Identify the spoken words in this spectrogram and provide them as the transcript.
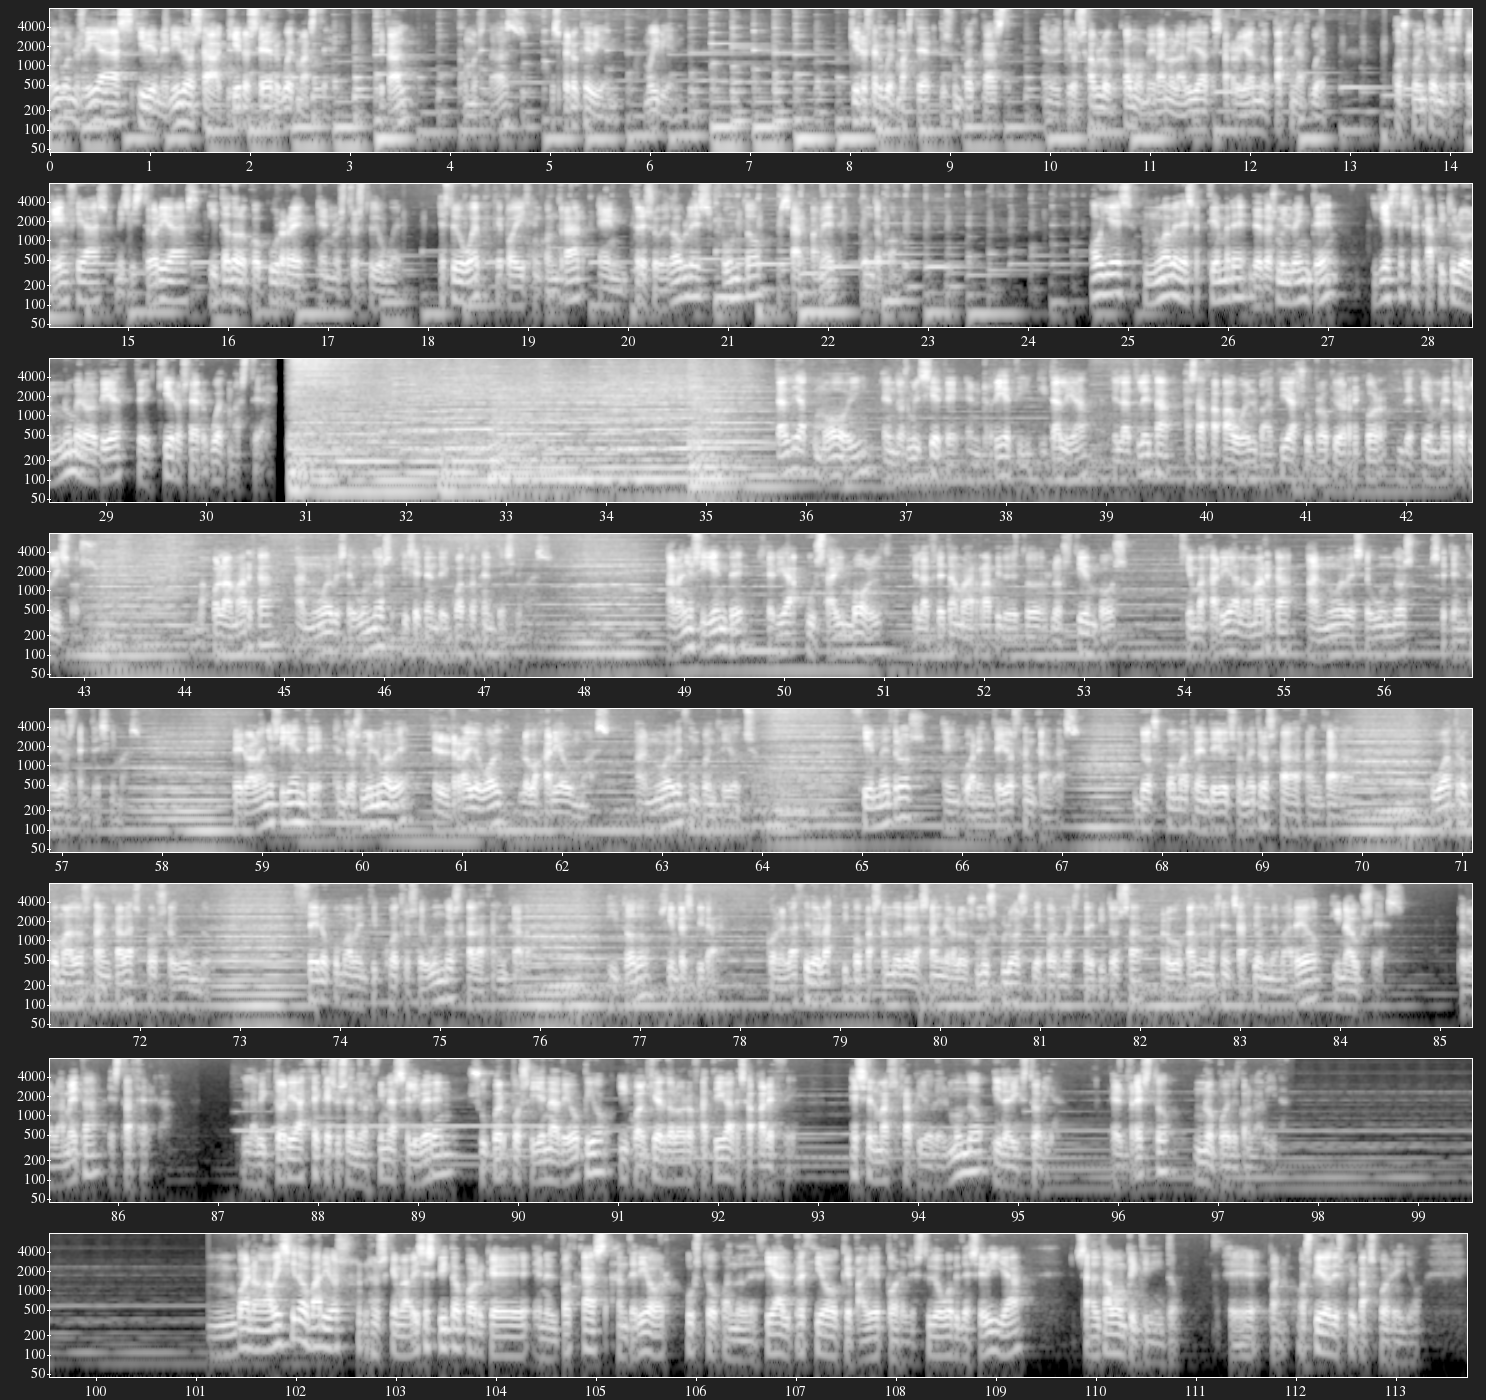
Muy buenos días y bienvenidos a Quiero ser webmaster. ¿Qué tal? ¿Cómo estás? Espero que bien, muy bien. Quiero ser webmaster es un podcast en el que os hablo cómo me gano la vida desarrollando páginas web. Os cuento mis experiencias, mis historias y todo lo que ocurre en nuestro estudio web. Estudio web que podéis encontrar en www.sarpanet.com. Hoy es 9 de septiembre de 2020 y este es el capítulo número 10 de Quiero ser webmaster. Tal día como hoy, en 2007, en Rieti, Italia, el atleta Asafa Powell batía su propio récord de 100 metros lisos. Bajó la marca a 9 segundos y 74 centésimas. Al año siguiente sería Usain Bolt, el atleta más rápido de todos los tiempos, quien bajaría la marca a 9 segundos 72 centésimas. Pero al año siguiente, en 2009, el Rayo Bolt lo bajaría aún más, a 9.58. 100 metros en 42 zancadas, 2,38 metros cada zancada, 4,2 zancadas por segundo, 0,24 segundos cada zancada, y todo sin respirar con el ácido láctico pasando de la sangre a los músculos de forma estrepitosa, provocando una sensación de mareo y náuseas. Pero la meta está cerca. La victoria hace que sus endorfinas se liberen, su cuerpo se llena de opio y cualquier dolor o fatiga desaparece. Es el más rápido del mundo y de la historia. El resto no puede con la vida. Bueno, habéis sido varios los que me habéis escrito porque en el podcast anterior, justo cuando decía el precio que pagué por el estudio web de Sevilla, saltaba un pitidito. Eh, bueno, os pido disculpas por ello.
